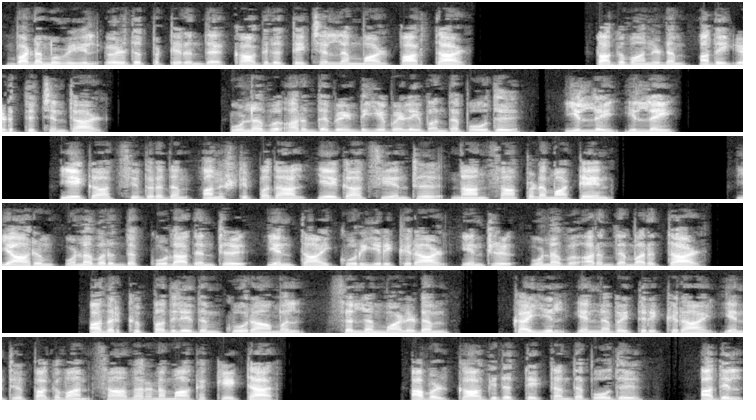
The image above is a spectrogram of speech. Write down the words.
வடமொழியில் எழுதப்பட்டிருந்த காகிதத்தை செல்லம்மாள் பார்த்தாள். பகவானிடம் அதை எடுத்துச் சென்றாள். உணவு அருந்த வேண்டிய வேளை வந்தபோது இல்லை இல்லை ஏகாட்சி விரதம் அனுஷ்டிப்பதால் ஏகாட்சி என்று நான் சாப்பிட மாட்டேன் யாரும் உணவருந்தக் கூடாதென்று என் தாய் கூறியிருக்கிறாள் என்று உணவு அருந்த மறுத்தாள். அதற்குப் பதிலேதும் கூறாமல் செல்லம்மாளிடம் கையில் என்ன வைத்திருக்கிறாய்? என்று பகவான் சாதாரணமாக கேட்டார். அவள் காகிதத்தை தந்தபோது அதில்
